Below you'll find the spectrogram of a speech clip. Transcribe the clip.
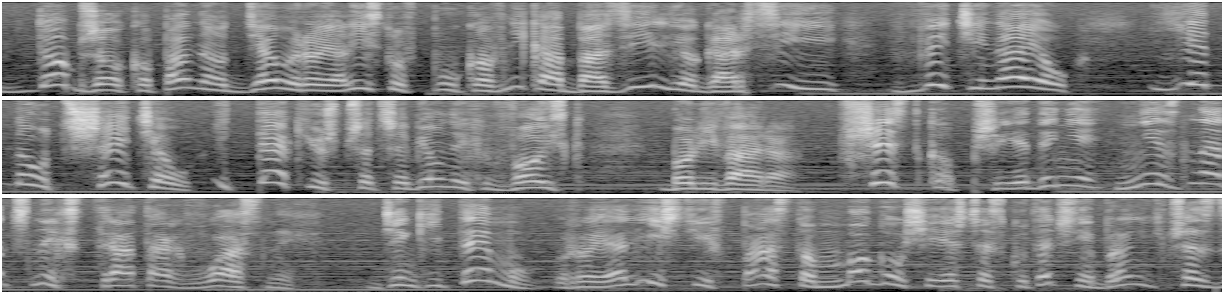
dobrze okopane oddziały royalistów pułkownika Basilio Garcii wycinają jedną trzecią i tak już przetrzebionych wojsk Boliwara. Wszystko przy jedynie nieznacznych stratach własnych. Dzięki temu royaliści w Pasto mogą się jeszcze skutecznie bronić przez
